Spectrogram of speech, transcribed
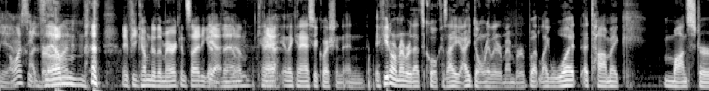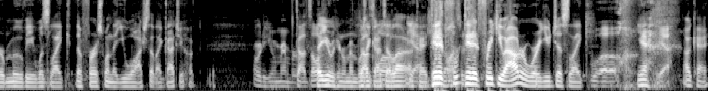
Yeah, I want to say Uh, them. if you come to the American side, you got Yeah, them. them. Can yeah. I and I can I ask you a question? And if you don't remember, that's cool because I, I don't really remember. But like, what atomic monster movie was like the first one that you watched that like got you hooked? Or do you remember? Godzilla. That you can remember? Was it Godzilla, Godzilla? yeah, Okay. Did it fr- did it freak you out or were you just like Whoa. yeah Yeah. okay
